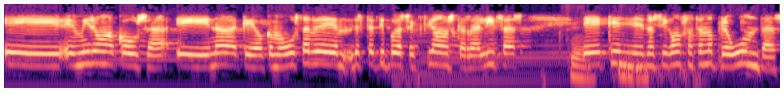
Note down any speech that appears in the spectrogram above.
E, e mira unha cousa, e nada, que o que me gusta de, deste tipo de seccións que realizas sí. é que nos sigamos facendo preguntas,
